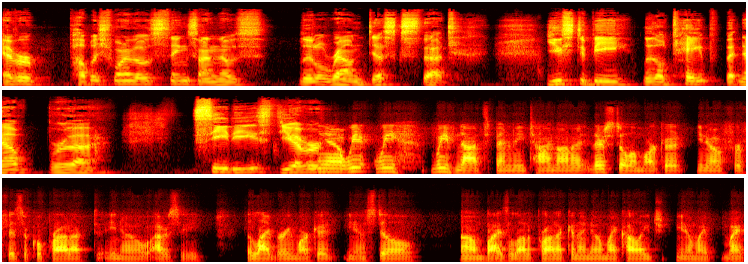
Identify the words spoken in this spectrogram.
ever publish one of those things on those little round discs that used to be little tape, but now we're uh, CDs? Do you ever? Yeah, we we we've not spent any time on it. There's still a market, you know, for physical product. You know, obviously the library market, you know, still um, buys a lot of product, and I know my colleague, you know, my my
